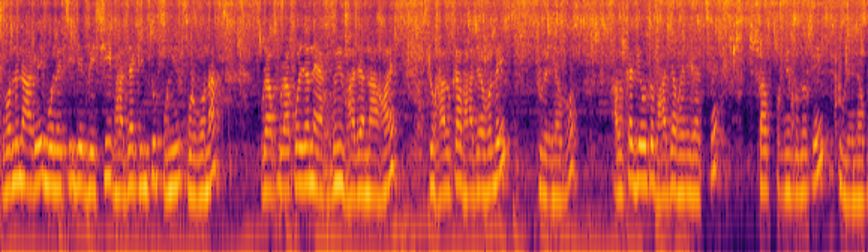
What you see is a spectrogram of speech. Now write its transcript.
তোমাদের আগেই বলেছি যে বেশি ভাজা কিন্তু পনির করব না। পুরা পুরা করে যেন একদমই ভাজা না হয়। একটু হালকা ভাজা হলেই তুলে নেব। হালকা যেহেতু ভাজা হয়ে গেছে, সব পনিরগুলোকেই তুলে নেব।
